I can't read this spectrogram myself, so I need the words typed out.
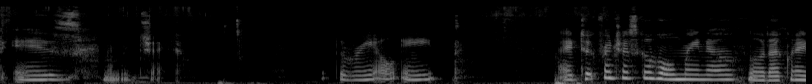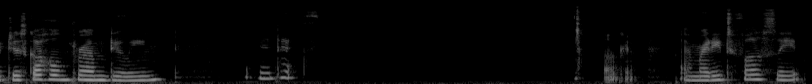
It is, let me check, 308. I took Francesca home right now, so that's what I just got home from doing. Okay, text. Okay, I'm ready to fall asleep.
